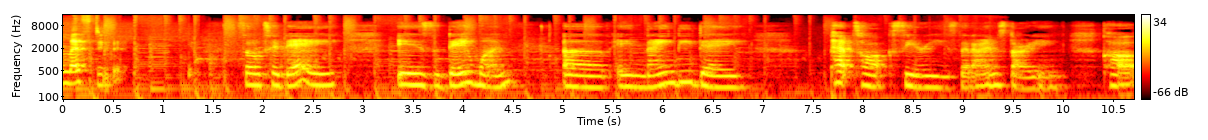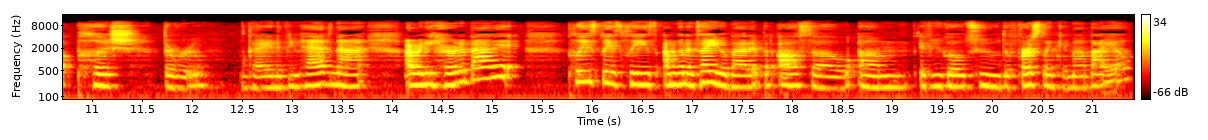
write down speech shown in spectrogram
let's do this. So today is day one of a 90 day pep talk series that I am starting called Push Through. Okay, and if you have not already heard about it, please, please, please, I'm going to tell you about it. But also, um, if you go to the first link in my bio,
